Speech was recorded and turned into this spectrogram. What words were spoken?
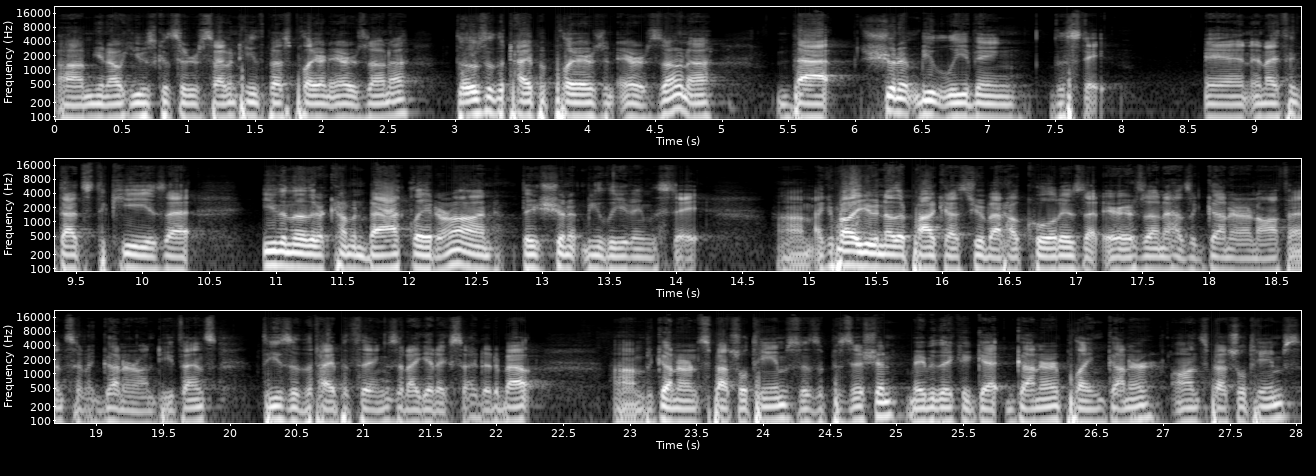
Um, you know, he was considered 17th best player in Arizona those are the type of players in Arizona that shouldn't be leaving the state. And and I think that's the key is that even though they're coming back later on, they shouldn't be leaving the state. Um, I could probably do another podcast too about how cool it is that Arizona has a gunner on offense and a gunner on defense. These are the type of things that I get excited about. Um, the gunner on special teams as a position. Maybe they could get gunner playing gunner on special teams.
